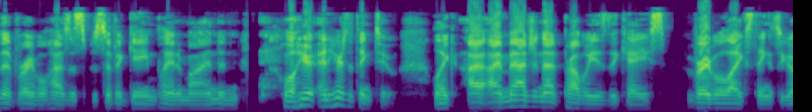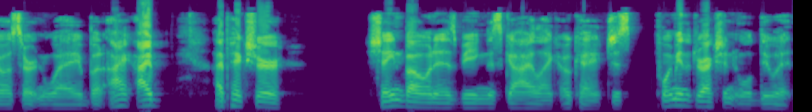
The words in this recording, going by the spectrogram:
that Vrabel has a specific game plan in mind. And well, here and here's the thing too. Like I, I imagine that probably is the case. Vrabel likes things to go a certain way, but I I, I picture Shane Bowen as being this guy like, okay, just point me in the direction and we'll do it.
